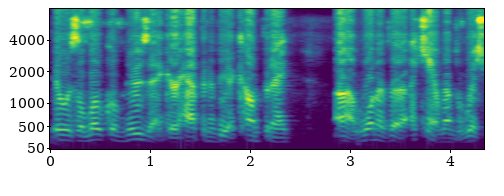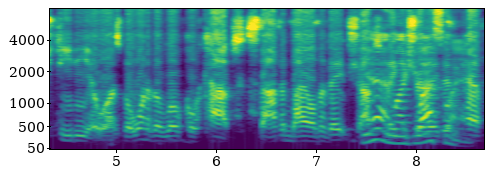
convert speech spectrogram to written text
It was a local news anchor, happened to be accompanying uh, one of the, I can't remember which PD it was, but one of the local cops stopping by all the vape shops. Yeah, like sure Westland. Have,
